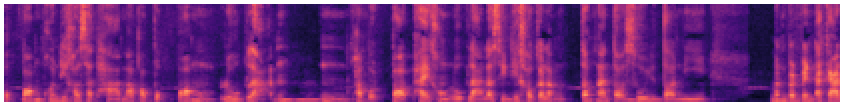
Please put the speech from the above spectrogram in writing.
ปกป้องคนที่เขาศรัทธามากกว่าปกป้องลูกหลาน อืม ความปลอดภัยของลูกหลาน และสิ่งที่เขากำลังต้องการต่อสู้อยู่ตอนนี้ มันมันเป็นอาการ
